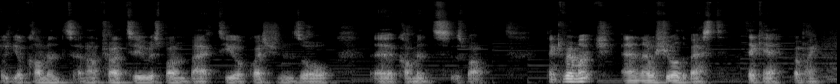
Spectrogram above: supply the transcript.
your comments and I'll try to respond back to your questions or comments as well. Thank you very much, and I wish you all the best. Take care. Bye bye.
